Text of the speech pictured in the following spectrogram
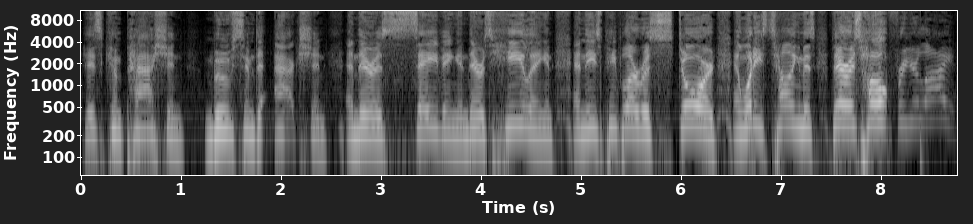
His compassion moves him to action, and there is saving, and there's healing, and, and these people are restored. And what he's telling him is there is hope for your life.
